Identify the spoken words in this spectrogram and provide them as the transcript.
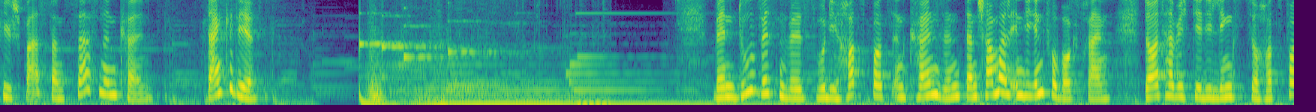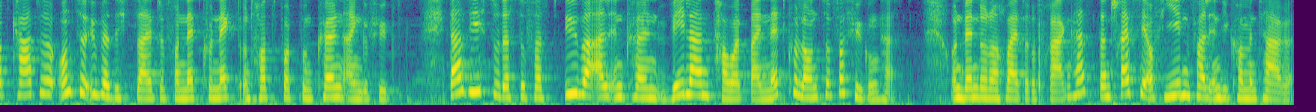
viel Spaß beim Surfen in Köln. Danke dir! Wenn du wissen willst, wo die Hotspots in Köln sind, dann schau mal in die Infobox rein. Dort habe ich dir die Links zur Hotspot-Karte und zur Übersichtsseite von NetConnect und Hotspot.Köln eingefügt. Da siehst du, dass du fast überall in Köln WLAN powered by NetCologne zur Verfügung hast. Und wenn du noch weitere Fragen hast, dann schreib sie auf jeden Fall in die Kommentare.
